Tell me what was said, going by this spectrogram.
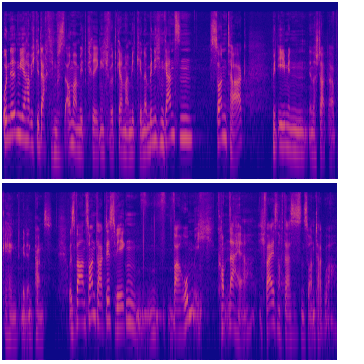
Und irgendwie habe ich gedacht, ich muss es auch mal mitkriegen, ich würde gerne mal mitgehen. Dann bin ich einen ganzen Sonntag mit ihm in, in der Stadt abgehängt, mit den Punks. Und es war ein Sonntag deswegen, warum, ich komme nachher. Ich weiß noch, dass es ein Sonntag war.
